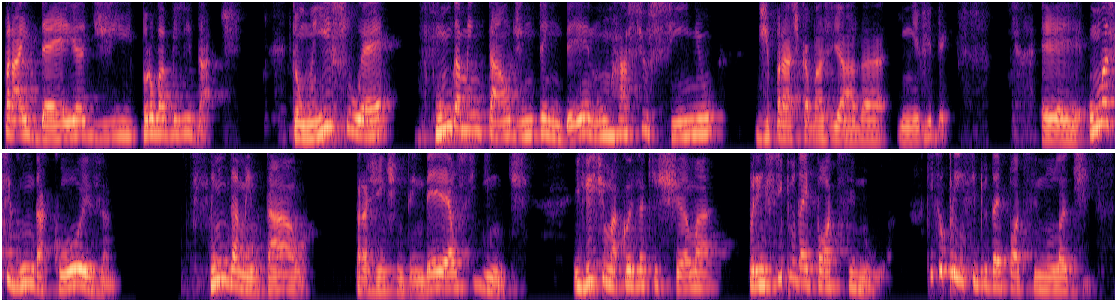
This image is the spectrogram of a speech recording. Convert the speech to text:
para a ideia de probabilidade. Então, isso é fundamental de entender num raciocínio de prática baseada em evidências. É, uma segunda coisa fundamental para a gente entender é o seguinte: existe uma coisa que chama princípio da hipótese nula. O que, que o princípio da hipótese nula diz?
